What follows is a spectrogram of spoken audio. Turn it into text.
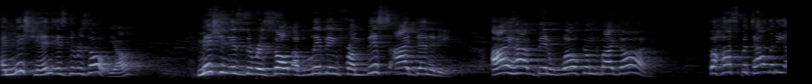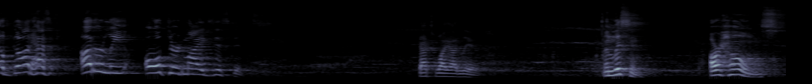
And mission is the result, y'all. Mission is the result of living from this identity. I have been welcomed by God. The hospitality of God has utterly altered my existence. That's why I live. And listen, our homes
